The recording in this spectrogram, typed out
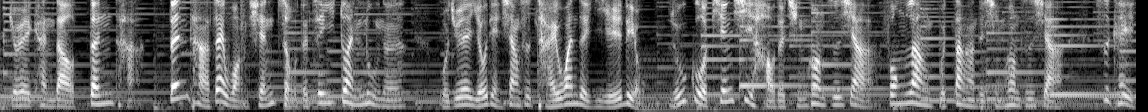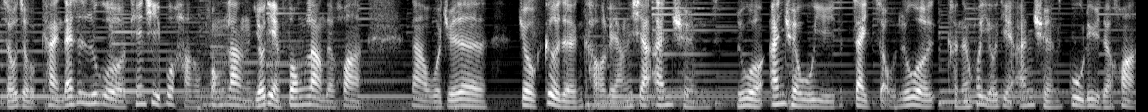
你就会看到灯塔。灯塔再往前走的这一段路呢？我觉得有点像是台湾的野柳。如果天气好的情况之下，风浪不大的情况之下，是可以走走看。但是如果天气不好，风浪有点风浪的话，那我觉得就个人考量一下安全。如果安全无疑再走，如果可能会有点安全顾虑的话，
